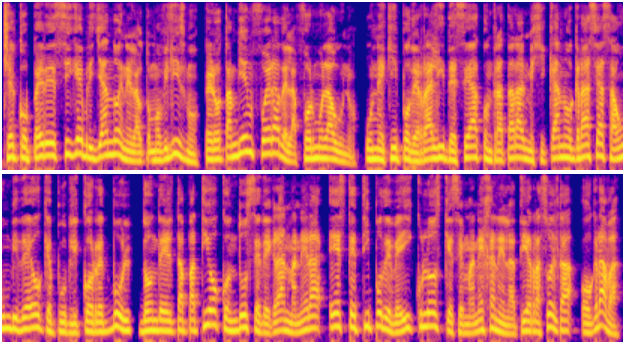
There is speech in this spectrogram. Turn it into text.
Checo Pérez sigue brillando en el automovilismo, pero también fuera de la Fórmula 1. Un equipo de rally desea contratar al mexicano gracias a un video que publicó Red Bull, donde el tapatío conduce de gran manera este tipo de vehículos que se manejan en la tierra suelta o grava.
